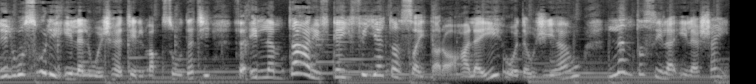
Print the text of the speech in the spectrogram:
للوصول إلى الوجهة المقصودة فإن لم تعرف كيفية السيطرة عليه وتوجيهه لن تصل إلى شيء.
